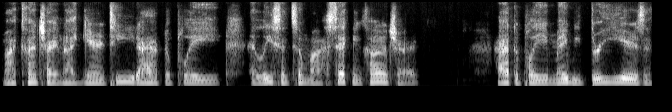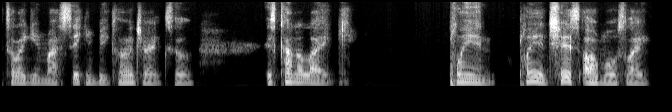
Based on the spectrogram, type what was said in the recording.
my contract not guaranteed. I have to play at least until my second contract. I have to play maybe three years until I get my second big contract. So it's kind of like playing playing chess almost like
